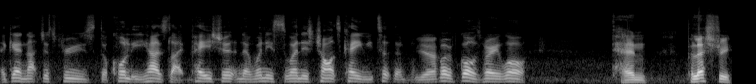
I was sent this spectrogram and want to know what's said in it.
again, that just proves the quality he has, like patient. And then when his when his chance came, he took them Yeah. both goals very well. Ten. Pellistri.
